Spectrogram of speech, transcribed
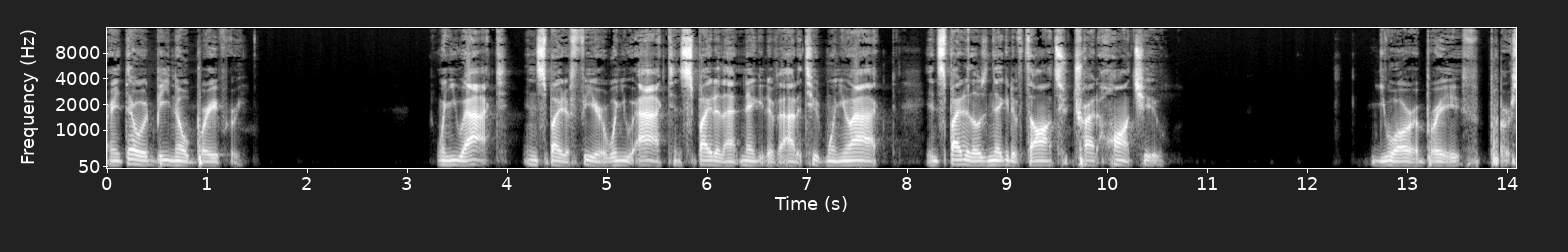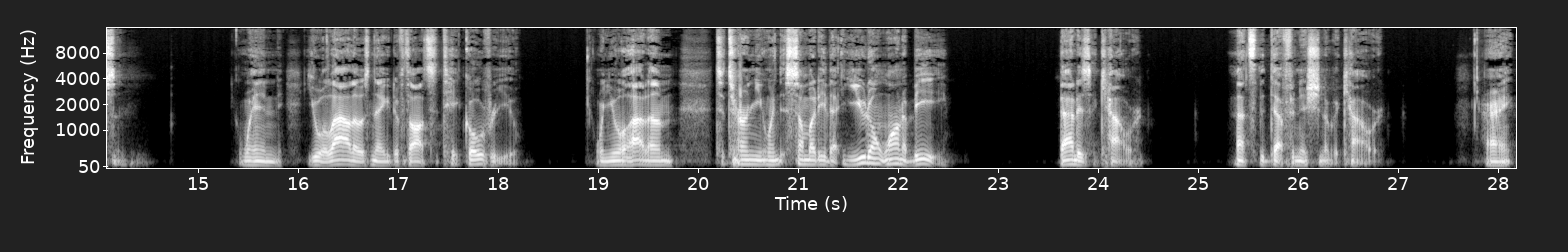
Right? There would be no bravery. When you act in spite of fear, when you act in spite of that negative attitude, when you act in spite of those negative thoughts who try to haunt you, you are a brave person. When you allow those negative thoughts to take over you, when you allow them to turn you into somebody that you don't want to be, that is a coward. That's the definition of a coward. All right.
